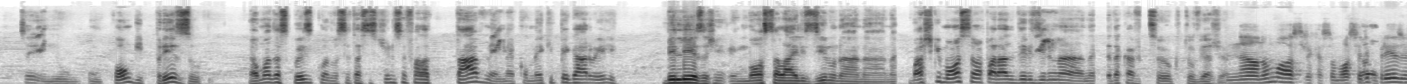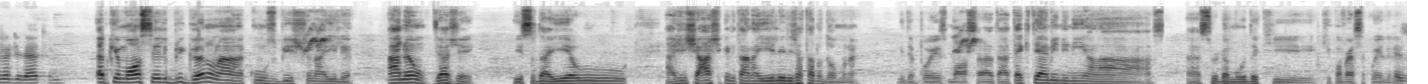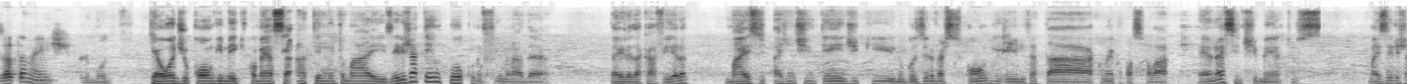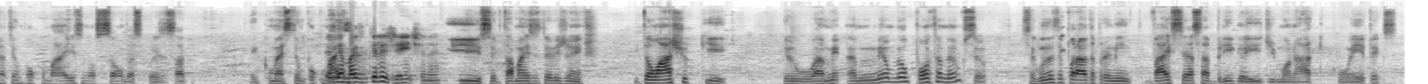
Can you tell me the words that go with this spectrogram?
O, o Kong preso é uma das coisas que quando você tá assistindo, você fala, tá, velho, né? Como é que pegaram ele? Beleza, a gente mostra lá eles indo na, na, na... Acho que mostra uma parada deles indo na, na da caveira, sou eu que tô viajando. Não, não mostra, cara. Só mostra não. ele preso já direto, né? É porque mostra ele brigando lá com os bichos na ilha. Ah, não, viajei. Isso daí é o. A gente acha que ele tá na ilha e ele já tá no domo, né? E depois mostra. Até que tem a menininha lá, a surda muda, que, que conversa com ele, né? Exatamente. Que é onde o Kong meio que começa a ter muito mais. Ele já tem um pouco no filme lá da, da Ilha da Caveira, mas a gente entende que no Godzilla vs Kong ele já tá. Como é que eu posso falar? É, não é sentimentos, mas ele já tem um pouco mais noção das coisas, sabe? Ele começa a ter um pouco ele mais. Ele é mais inteligente, né? Isso, ele tá mais inteligente. Então acho que. Eu, a, a meu, meu ponto é o mesmo que o seu. Segunda temporada, para mim, vai ser essa briga aí de Monarch com Apex.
